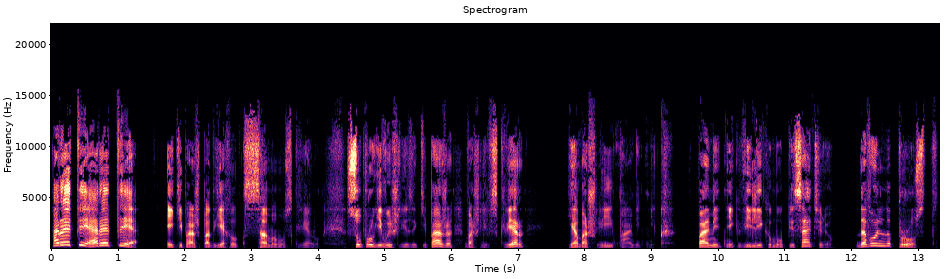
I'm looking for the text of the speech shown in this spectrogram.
Арете, арете!» Экипаж подъехал к самому скверу. Супруги вышли из экипажа, вошли в сквер и обошли памятник. Памятник великому писателю довольно прост.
